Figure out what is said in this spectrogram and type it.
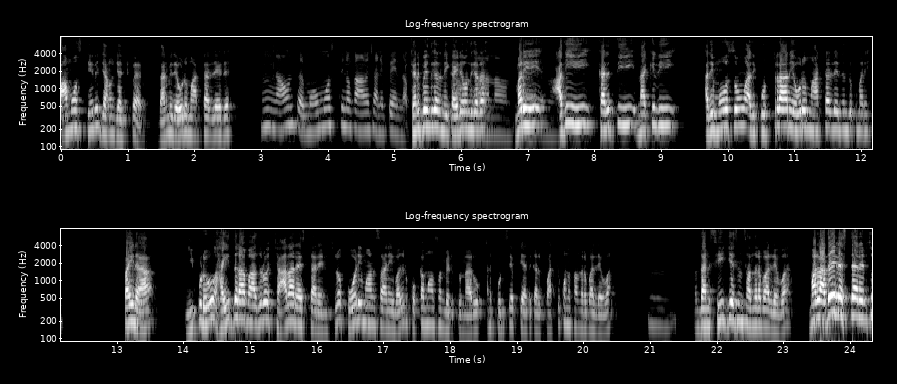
మామోస్ తిని జనం చచ్చిపోయారు. దాని మీద ఎవడు మాట్లాడలేడే? అవును సార్ మోమోస్ తిని ఒక ఆమె చనిపోయింది. చనిపోయింది కదా నీకు ఐడియా ఉంది కదా. మరి. అది కల్తీ నకిలీ అది మోసం అది కుట్ర అని ఎవరు మాట్లాడలేదు ఎందుకు మరి పైన ఇప్పుడు హైదరాబాద్లో చాలా రెస్టారెంట్స్లో కోడి మాంసానికి బదులు కుక్క మాంసం పెడుతున్నారు అని ఫుడ్ సేఫ్టీ అధికారులు పట్టుకున్న సందర్భాలు లేవా. దాన్ని సీజ్ చేసిన సందర్భాలు లేవా మళ్ళీ అదే రెస్టారెంట్స్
